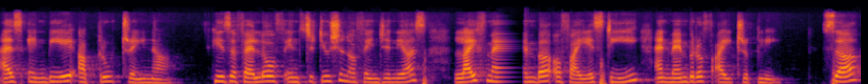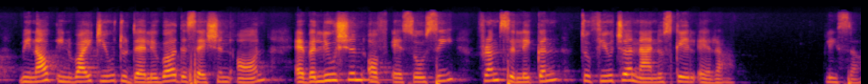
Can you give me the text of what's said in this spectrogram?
as NBA approved trainer. He is a fellow of Institution of Engineers, life member of ISTE, and member of IEEE. Sir, we now invite you to deliver the session on evolution of SOC from silicon to future nanoscale era. Please, sir.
